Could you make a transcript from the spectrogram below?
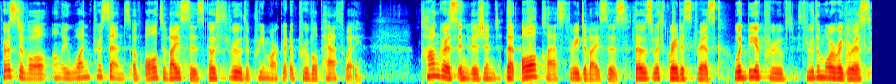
First of all, only 1% of all devices go through the pre-market approval pathway. Congress envisioned that all Class 3 devices, those with greatest risk, would be approved through the more rigorous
